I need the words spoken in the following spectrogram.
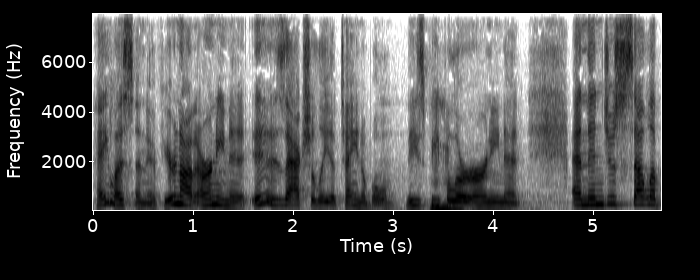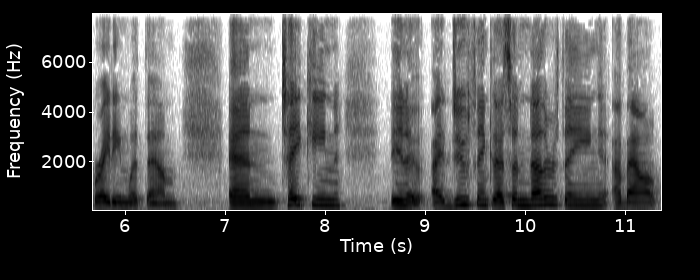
hey listen if you're not earning it it is actually attainable. These mm-hmm. people are earning it. And then just celebrating with them and taking you know i do think that's another thing about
